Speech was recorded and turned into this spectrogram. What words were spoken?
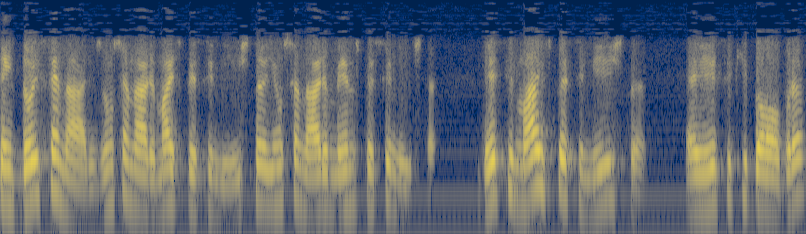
tem dois cenários, um cenário mais pessimista e um cenário menos pessimista. Esse mais pessimista é esse que dobra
